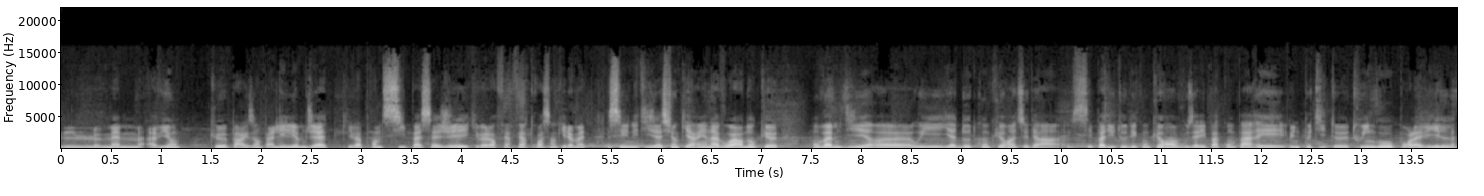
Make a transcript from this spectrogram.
le même avion par exemple un Lilium Jet qui va prendre 6 passagers qui va leur faire faire 300 km. C'est une utilisation qui a rien à voir. Donc euh, on va me dire euh, oui, il y a d'autres concurrents, etc. C'est pas du tout des concurrents. Vous n'allez pas comparer une petite euh, Twingo pour la ville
